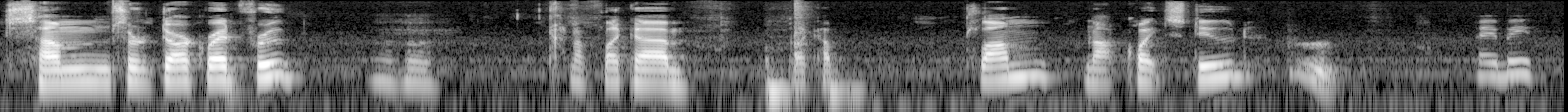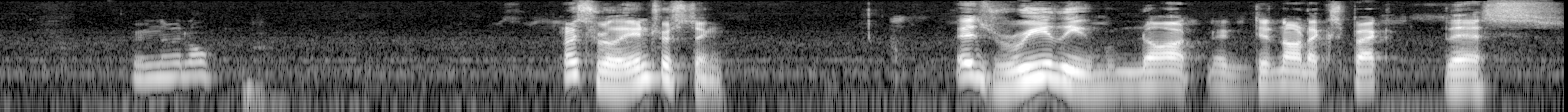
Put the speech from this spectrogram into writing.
some sort of dark red fruit, mm-hmm. kind of like a like a plum, not quite stewed, hmm. Maybe in the middle. That's really interesting. It's really not. I did not expect this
